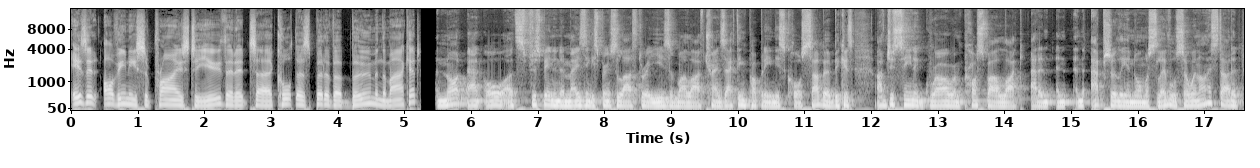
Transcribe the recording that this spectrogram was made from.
is it of any surprise to you that it uh, caught this bit of a boom in the market? Not at all. It's just been an amazing experience the last three years of my life transacting property in this core suburb because I've just seen it grow and prosper like at an, an, an, absolutely enormous level. So when I started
